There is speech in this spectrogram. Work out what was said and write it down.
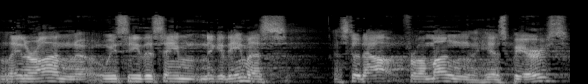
Later on, we see the same Nicodemus stood out from among his peers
